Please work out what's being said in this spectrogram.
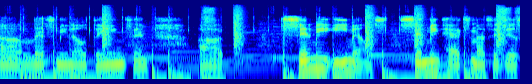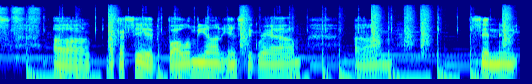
uh, lets me know things and uh, send me emails, send me text messages. Like I said, follow me on Instagram. Um, send me,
